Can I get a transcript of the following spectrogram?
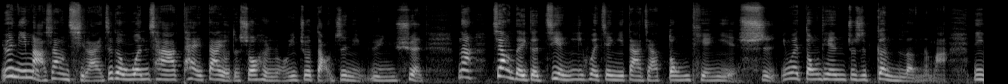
因为你马上起来，这个温差太大，有的时候很容易就导致你晕眩。那这样的一个建议，会建议大家冬天也是，因为冬天就是更冷了嘛。你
